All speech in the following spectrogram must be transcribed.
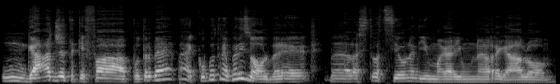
un gadget che fa, potrebbe, ecco, potrebbe risolvere eh, la situazione di magari un regalo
